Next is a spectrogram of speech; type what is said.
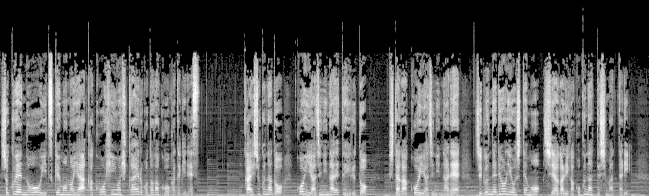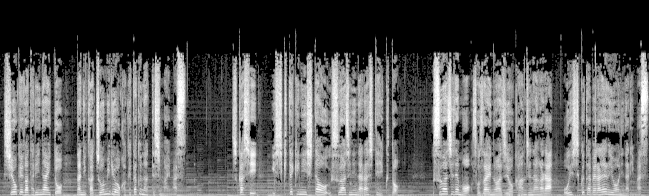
食塩の多い漬物や加工品を控えることが効果的です。外食など濃い味に慣れていると舌が濃い味になれ自分で料理をしても仕上がりが濃くなってしまったり塩気が足りないと何か調味料をかけたくなってしまいます。しかし意識的に舌を薄味にならしていくと薄味でも素材の味を感じながら美味しく食べられるようになります。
